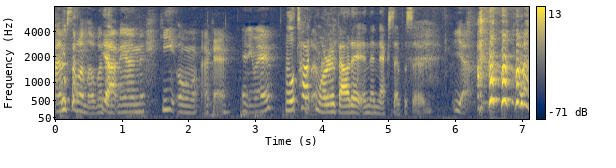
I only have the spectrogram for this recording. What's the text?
I'm so in love with Yeah. that man. He. Oh, okay. Anyway, We'll talk Whatever. more about it in the next episode. yeah.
